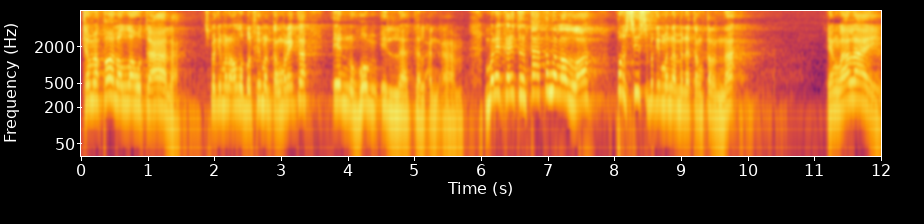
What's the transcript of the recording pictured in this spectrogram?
Kama qala Allah Ta'ala sebagaimana Allah berfirman tentang mereka inhum illa kal an'am. Mereka itu yang tak kenal Allah persis sebagaimana binatang ternak yang lalai.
